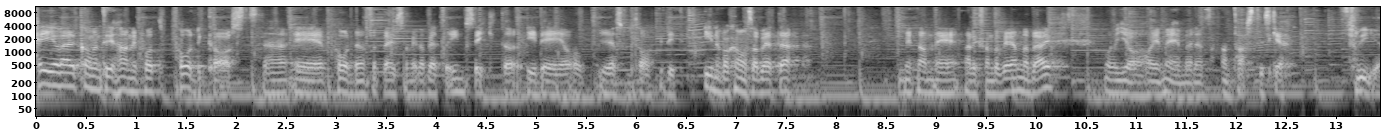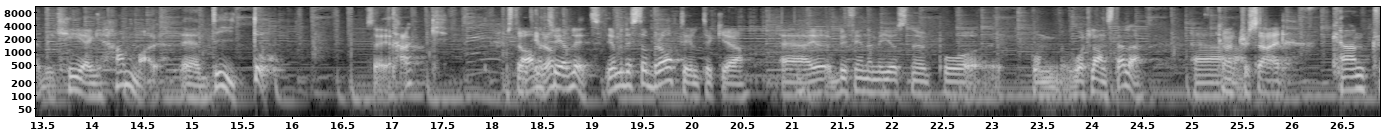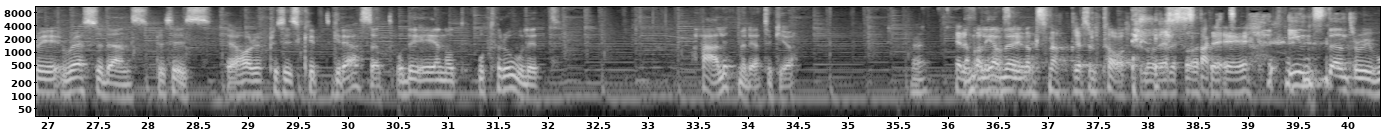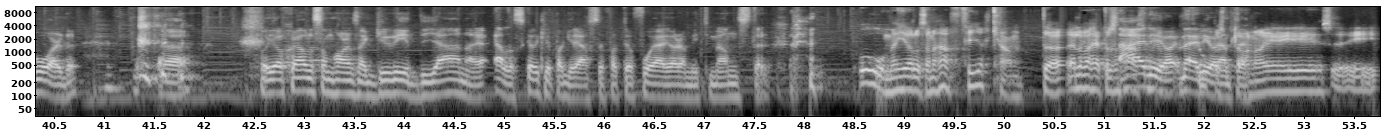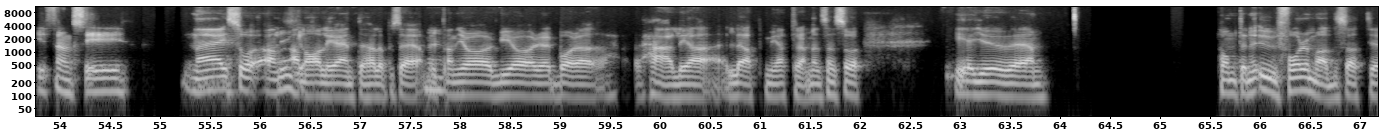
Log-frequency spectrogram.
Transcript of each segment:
Hej och välkommen till Honeypot Podcast. Det här är podden för dig som vill ha bättre insikter, idéer och resultat i ditt innovationsarbete. Mitt namn är Alexander Wennerberg och jag har med mig den fantastiska Fredrik Heghammar, eh, Dito. Säger jag. Tack. Hur står Ja, till men då? trevligt. Ja, men det står bra till tycker jag. Eh, Jag befinner mig just nu på, på vårt landställe. Eh, Countryside. Country Residence, precis. Jag har precis klippt gräset och det är något otroligt härligt med det tycker jag. Är det man för att man lever- ser ett snabbt resultat? Eller är det för att det är... Instant reward. Eh, och jag själv som har en sån här gridhjärna, jag älskar att klippa gräset för att då får jag göra mitt mönster. Oh, men gör du sådana här fyrkanter? Eller vad heter det? Såna Nej, här det gör- nej, det gör jag inte. I, i fancy... Nej, så an anal är jag inte heller på att säga. Nej. Utan jag gör bara härliga löpmetrar. Men sen så är ju eh, tomten är U-formad så att eh,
